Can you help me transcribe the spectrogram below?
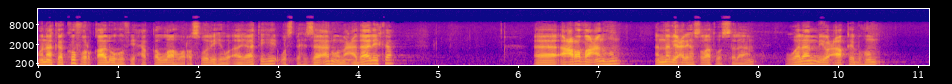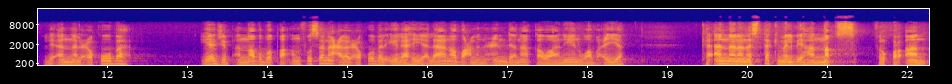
هناك كفر قالوه في حق الله ورسوله وآياته واستهزاء ومع ذلك آه، أعرض عنهم النبي عليه الصلاة والسلام ولم يعاقبهم لأن العقوبة يجب أن نضبط أنفسنا على العقوبة الإلهية. لا نضع من عندنا قوانين وضعية كأننا نستكمل بها النقص في القرآن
